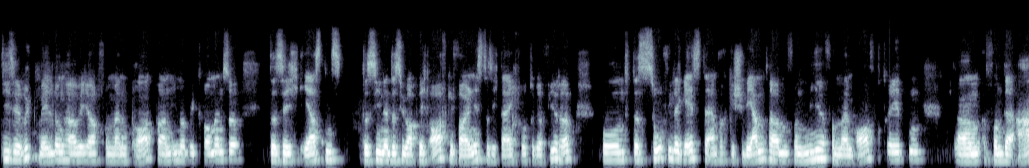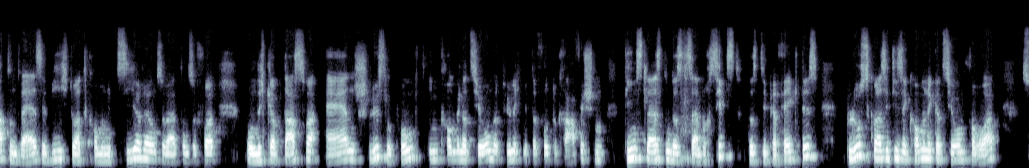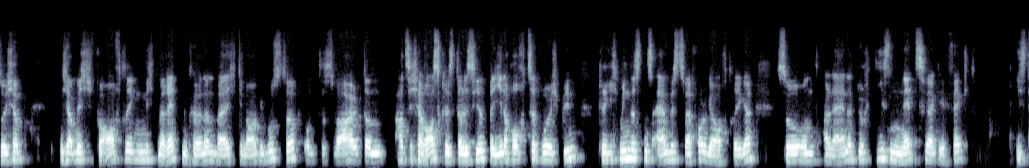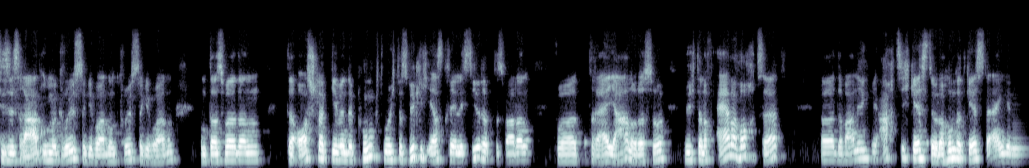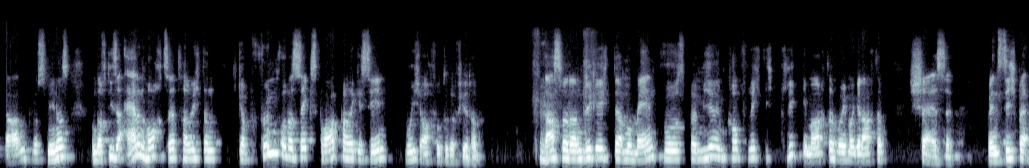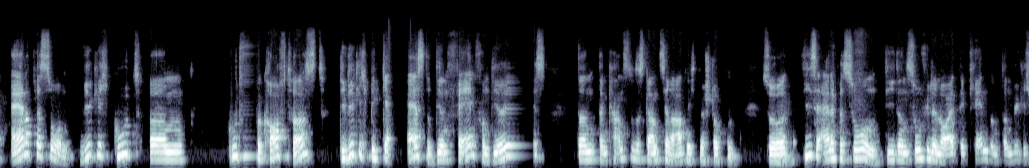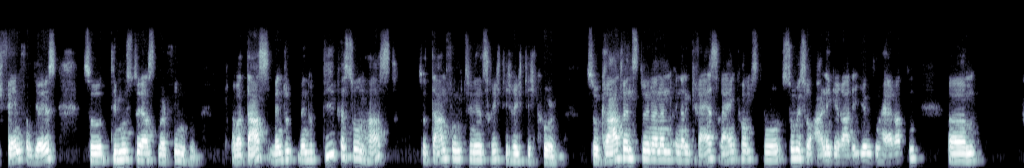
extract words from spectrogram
diese Rückmeldung habe ich auch von meinem Brautpaar immer bekommen, so dass ich erstens, dass ihnen das überhaupt nicht aufgefallen ist, dass ich da eigentlich fotografiert habe und dass so viele Gäste einfach geschwärmt haben von mir, von meinem Auftreten, von der Art und Weise, wie ich dort kommuniziere und so weiter und so fort. Und ich glaube, das war ein Schlüsselpunkt in Kombination natürlich mit der fotografischen Dienstleistung, dass das einfach sitzt, dass die perfekt ist, plus quasi diese Kommunikation vor Ort. So, ich habe ich habe mich vor Aufträgen nicht mehr retten können, weil ich genau gewusst habe und das war halt dann, hat sich herauskristallisiert, bei jeder Hochzeit, wo ich bin, kriege ich mindestens ein bis zwei Folgeaufträge. So und alleine durch diesen Netzwerkeffekt ist dieses Rad immer größer geworden und größer geworden. Und das war dann der ausschlaggebende Punkt, wo ich das wirklich erst realisiert habe. Das war dann vor drei Jahren oder so, wie ich dann auf einer Hochzeit, äh, da waren irgendwie 80 Gäste oder 100 Gäste eingeladen, plus minus. Und auf dieser einen Hochzeit habe ich dann, ich glaube, fünf oder sechs Brautpaare gesehen, wo ich auch fotografiert habe. Hm. Das war dann wirklich der Moment, wo es bei mir im Kopf richtig Klick gemacht hat, wo ich mir gedacht habe, scheiße, wenn es dich bei einer Person wirklich gut, ähm, gut verkauft hast, die wirklich begeistert, die ein Fan von dir ist, dann, dann kannst du das ganze Rad nicht mehr stoppen. So, mhm. diese eine Person, die dann so viele Leute kennt und dann wirklich Fan von dir ist, so, die musst du erst mal finden. Aber das, wenn du, wenn du die Person hast, so dann funktioniert es richtig, richtig cool. So gerade wenn du in einen, in einen Kreis reinkommst, wo sowieso alle gerade irgendwo heiraten, ähm,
